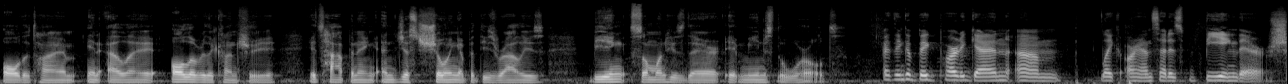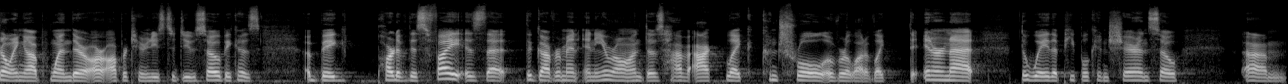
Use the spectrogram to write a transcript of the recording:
all the time, in LA, all over the country. It's happening, and just showing up at these rallies, being someone who's there, it means the world. I think a big part, again, um, like Aryan said, is being there, showing up when there are opportunities to do so, because a big part of this fight is that the government in Iran does have act like control over a lot of like the internet, the way that people can share, and so, um,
